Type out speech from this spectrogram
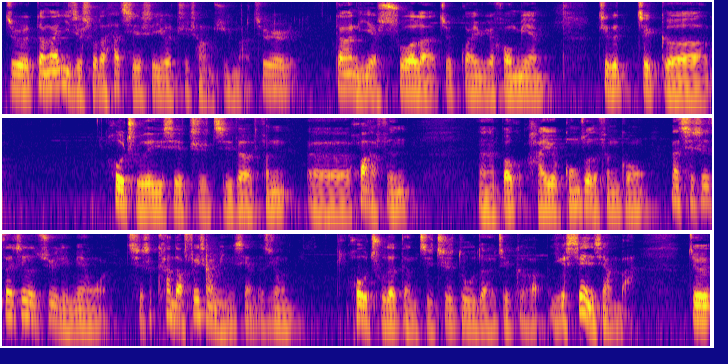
就是刚刚一直说的，它其实是一个职场剧嘛，就是刚刚你也说了，就关于后面。这个这个后厨的一些职级的分呃划分，嗯，包括还有工作的分工。那其实，在这个剧里面，我其实看到非常明显的这种后厨的等级制度的这个一个现象吧。就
